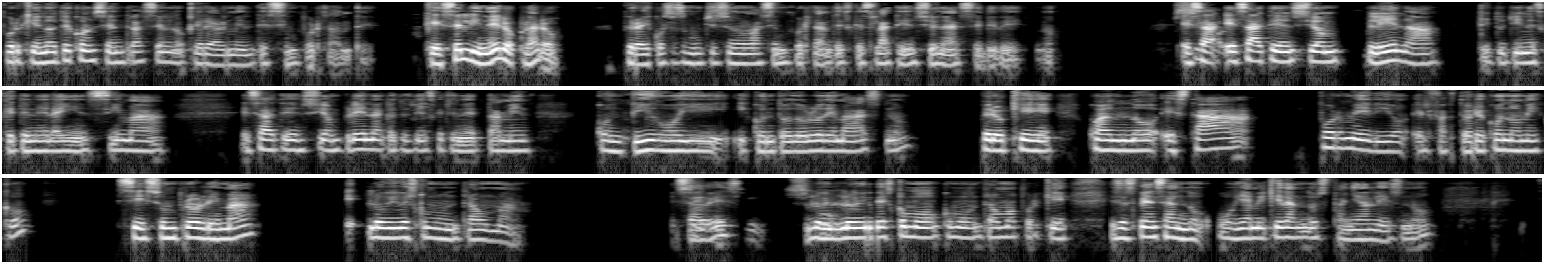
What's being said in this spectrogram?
porque no te concentras en lo que realmente es importante, que es el dinero, claro, pero hay cosas muchísimo más importantes que es la atención a ese bebé, ¿no? Esa, esa atención plena que tú tienes que tener ahí encima, esa atención plena que tú tienes que tener también contigo y, y con todo lo demás, ¿no? Pero que cuando está por medio el factor económico, si es un problema, eh, lo vives como un trauma, ¿sabes? sí. Lo, lo vives como, como un trauma porque estás pensando, o ya me quedan dos pañales, ¿no?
